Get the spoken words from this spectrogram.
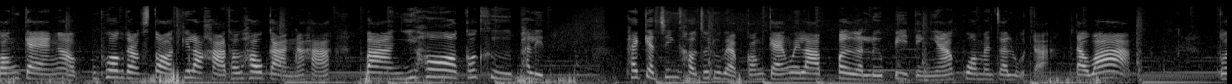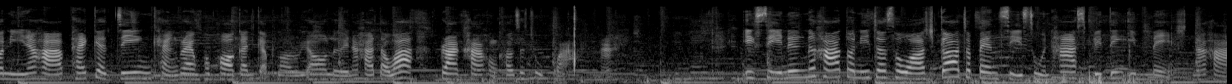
กองแกงอะ พวกดรักสตอร์ที่ราคาเท่าๆกันนะคะ บางยี่ห้อก็คือผลิตแพคเกจจิ้งเขาจะดูแบบกองแกงเวลาเปิดหรือปิดอย่างเงี้ยกลัวมันจะหลุดอะ แต่ว่าตัวนี้นะคะแพคเกจจิ้งแข็งแรงพอๆกันกับ L'Oreal เลยนะคะ แต่ว่าราคาของเขาจะถูกกว่า อีกสีหนึ่งนะคะ ตัวนี้จะสวอชก็จะเป็นสี 05 Splitting Image นะคะ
